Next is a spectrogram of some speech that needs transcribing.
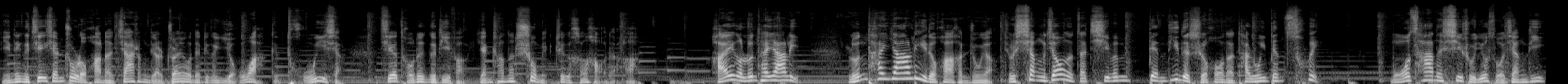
你那个接线柱的话呢，加上点专用的这个油啊，给涂一下接头的这个地方，延长它的寿命，这个很好的啊。还有一个轮胎压力，轮胎压力的话很重要，就是橡胶呢在气温变低的时候呢，它容易变脆，摩擦的系数有所降低。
